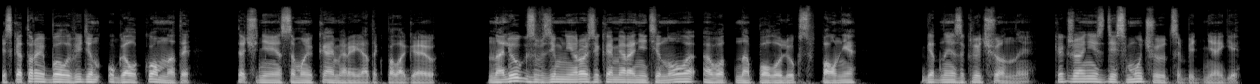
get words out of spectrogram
из которой был виден угол комнаты, точнее, самой камеры, я так полагаю. На люкс в зимней розе камера не тянула, а вот на полулюкс вполне. Бедные заключенные. Как же они здесь мучаются, бедняги.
